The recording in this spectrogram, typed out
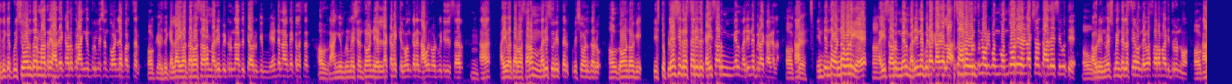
ಇದಕ್ಕೆ ಕೃಷಿ ಹೊಂಡದವ್ರು ಮಾತ್ರ ಯಾವ್ದೇ ಕಾರಣಕ್ಕೂ ರಾಂಗ್ ಇನ್ಫಾರ್ಮೇಶನ್ ತಗೊಂಡ್ಲೇ ಬರ್ತ ಸರ್ ಓಕೆ ಇದಕ್ಕೆಲ್ಲ ಐವತ್ ಅರವತ್ ಸಾವಿರ ಮರಿ ಬಿಟ್ರು ಅದಕ್ಕೆ ಅವ್ರಿಗೆ ಮೇಂಟೈನ್ ಆಗ್ಬೇಕಲ್ಲ ಸರ್ ಹೌದು. ರಾಂಗ್ ಇನ್ಫಾರ್ಮೇಶನ್ ತಗೊಂಡು ಎಲ್ಲಾ ಕಡೆ ಕೆಲವೊಂದ್ ಕಡೆ ನಾವು ನೋಡ್ಬಿಟ್ಟಿದೀವಿ ಸರ್ ಹ್ಮ್. ಆ ಐವತ್ ಅರವತ್ ಸಾವಿರ ಮರಿ ಸುರಿತಾರೆ ಕೃಷಿ ಹೊಂಡದವರು. ಹೌದು. ತಗೊಂಡೋಗಿ ಇಷ್ಟು ಪ್ಲೇಸ್ ಇದ್ರೆ ಸರ್ ಇದಕ್ಕೆ ಐದ್ ಸಾವಿರದ ಮೇಲೆ ಮರಿನೇ ಬಿಡಕ್ ಆಗಲ್ಲ ಓಕೆ ಇಂತಿಂತ ಹೊಂಡಗಳಿಗೆ ಹಾ. ಐದ್ ಸಾವಿರದ ಮೇಲೆ ಮರಿನೇ ಬಿಡಕ್ ಆಗಲ್ಲ ಸಾವಿರ ಉಳಿದ್ರು ಅವ್ರಿಗೆ ಒಂದ್ ಒಂದೂವರೆ ಎರಡ್ ಲಕ್ಷ ಅಂತ ಅದೇ ಸಿಗುತ್ತೆ. ಅವ್ರ ಇನ್ವೆಸ್ಟ್ಮೆಂಟ್ ಎಲ್ಲ ಸೇರಿ ಒಂದ್ ಐವತ್ ಸಾವಿರ ಮಾಡಿದ್ರು ಓಕೆ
